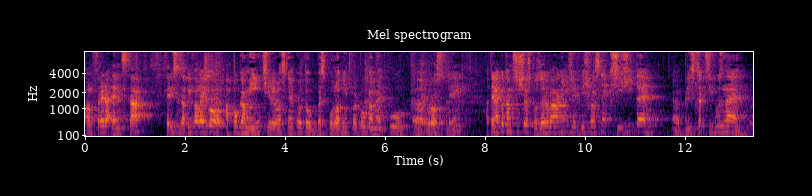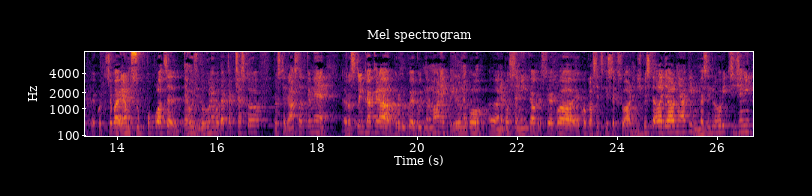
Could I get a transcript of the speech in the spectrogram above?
Alfreda Ernsta, který se zabýval jako apogamí, čili vlastně jako tou bezpohlavní tvorbou gamet u, uh, u rostlin. A ten jako tam přišel s pozorováním, že když vlastně křížíte eh, blízce příbuzné, jako třeba jenom subpopulace téhož druhu nebo tak, tak často prostě následkem je rostlinka, která produkuje buď normálně píl nebo, eh, nebo semínka, prostě jako, jako klasicky sexuálně. Když byste ale dělal nějaký mezidruhový křížení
